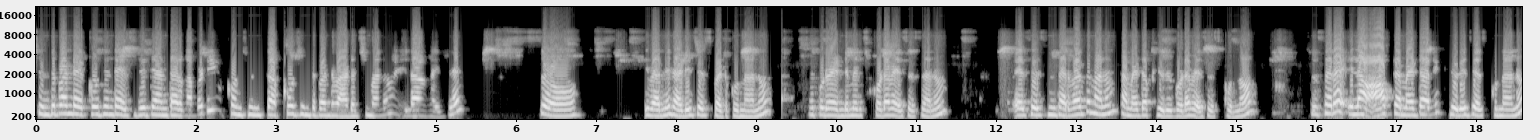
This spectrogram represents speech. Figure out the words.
చింతపండు ఎక్కువ తింటే ఎసిడిటీ అంటారు కాబట్టి కొంచెం తక్కువ చింతపండు వాడచ్చు మనం ఇలాగైతే. సో ఇవన్నీ రెడీ చేసి పెట్టుకున్నాను. ఇప్పుడు ఎండుమిర్చి కూడా వేసేసాను. వేసేసిన తర్వాత మనం టమాటో క్యూరీ కూడా వేసేసుకుందాం. చూసారా? ఇలా హాఫ్ టమాటోని క్యూరీ చేసుకున్నాను.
